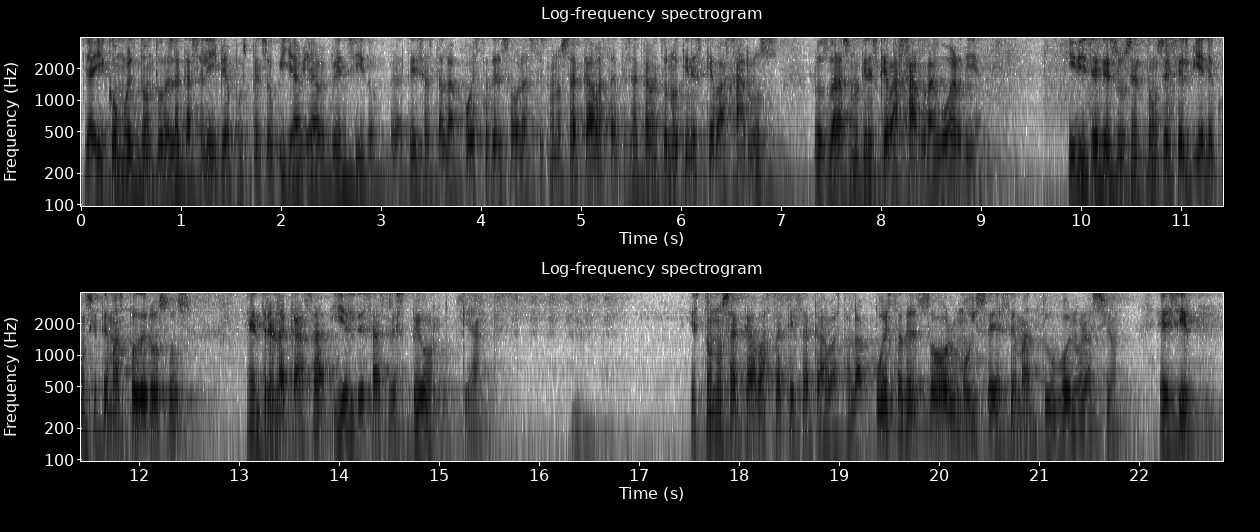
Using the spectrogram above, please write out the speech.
Y ahí como el tonto de la casa limpia, pues pensó que ya había vencido, espérate, es hasta la puesta del sol, hasta esto no se acaba hasta que se acabe, entonces no tienes que bajar los, los brazos, no tienes que bajar la guardia. Y dice Jesús, entonces Él viene con siete más poderosos, entra en la casa y el desastre es peor que antes. Esto no se acaba hasta que se acaba, hasta la puesta del sol Moisés se mantuvo en oración. Es decir,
